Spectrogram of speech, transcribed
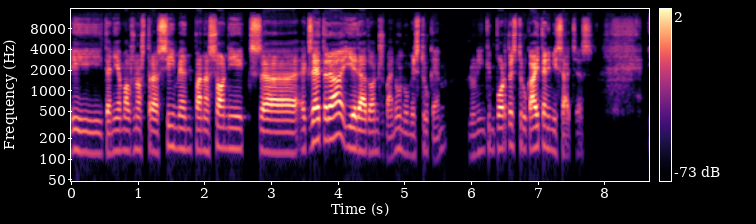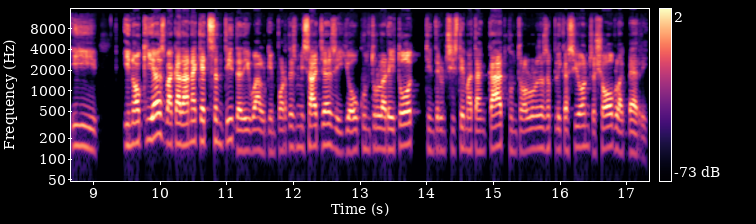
i teníem els nostres Siemens, Panasonics, eh, etc. i era, doncs, bueno, només truquem. L'únic que importa és trucar i tenir missatges. I, i Nokia es va quedar en aquest sentit de dir, el que importa és missatges i jo ho controlaré tot, tindré un sistema tancat, controlo les aplicacions, això o BlackBerry.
